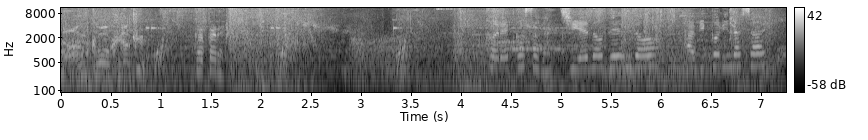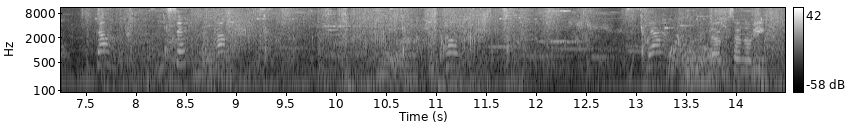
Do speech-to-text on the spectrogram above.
難攻不落。かかれ。これこそが知恵の伝道はびこりなさい。たせはほや渚のリン。グ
